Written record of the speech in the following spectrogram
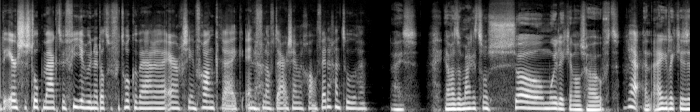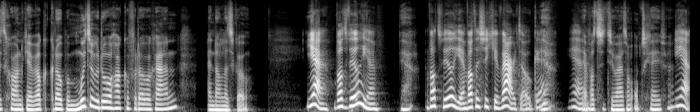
de eerste stop maakten we vier uur nadat we vertrokken waren, ergens in Frankrijk. En Ja. vanaf daar zijn we gewoon verder gaan toeren. Nice. Ja, want we maken het soms zo moeilijk in ons hoofd. Ja, En eigenlijk is het gewoon, oké, welke knopen moeten we doorhakken voordat we gaan? En dan let's go. ja wat wil je? Ja. Wat wil je? En wat is het je waard ook, hè? Ja. Ja. Ja, wat waard om op te geven? ja.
